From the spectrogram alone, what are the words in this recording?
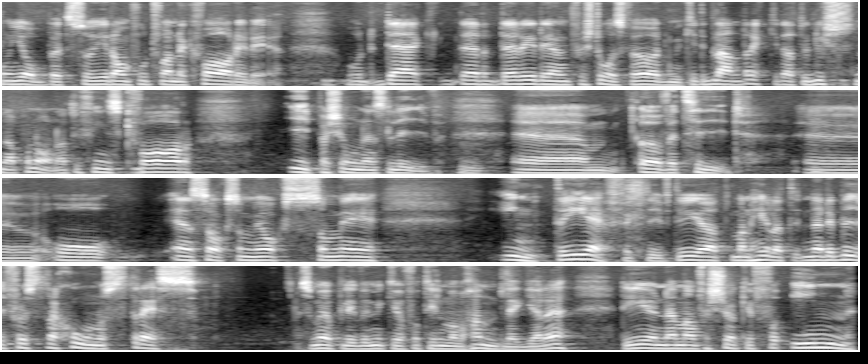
från jobbet så är de fortfarande kvar i det. Och där, där, där är det en förståelse för ödmjukhet. Ibland räcker det att du lyssnar på någon, att du finns kvar i personens liv mm. eh, över tid. Eh, och en sak som, jag också, som är, inte är effektivt, det är att man hela tiden, när det blir frustration och stress, som jag upplever mycket att få till mig av handläggare, det är ju när man försöker få in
